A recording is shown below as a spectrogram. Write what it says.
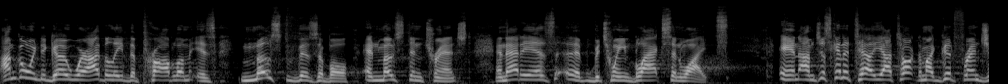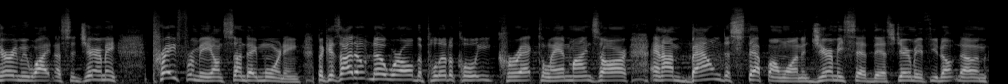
I'm going to go where I believe the problem is most visible and most entrenched, and that is uh, between blacks and whites. And I'm just going to tell you, I talked to my good friend Jeremy White, and I said, Jeremy, pray for me on Sunday morning because I don't know where all the politically correct landmines are, and I'm bound to step on one. And Jeremy said this Jeremy, if you don't know him,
